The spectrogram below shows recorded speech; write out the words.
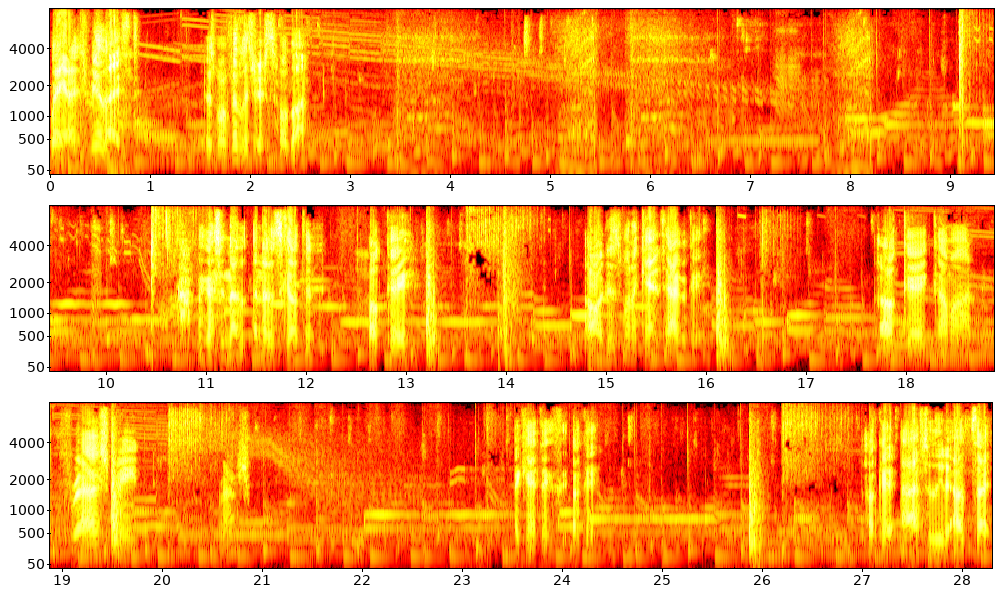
Wait, I just realized. There's more villagers. Hold on. Oh my gosh, another, another skeleton? Okay. Oh, this one I can't attack, okay. Okay, come on. Fresh meat. Fresh. I can't think. Okay. Okay, I have to lead it outside.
